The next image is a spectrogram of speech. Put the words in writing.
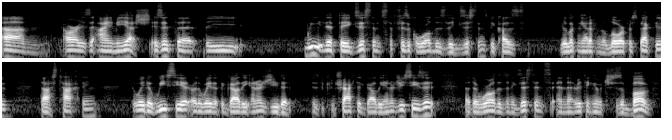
um, or is it ayin yesh? Is it the, the, we, that the existence, the physical world is the existence because you're looking at it from the lower perspective, das tachtin, the way that we see it or the way that the godly energy that is contracted godly energy sees it, that the world is in existence and everything which is above,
